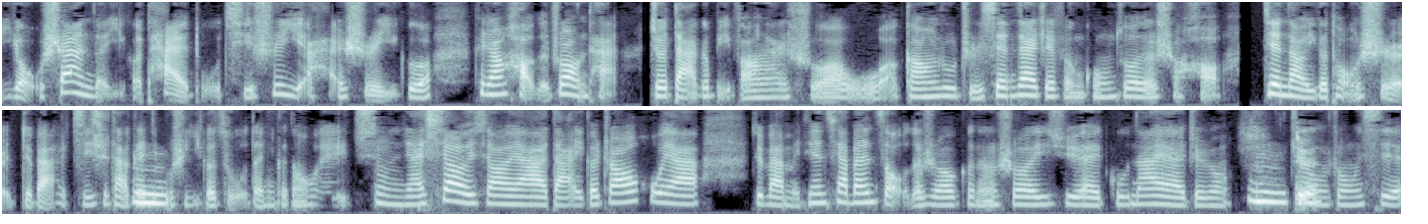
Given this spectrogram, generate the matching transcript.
友善的一个态度，其实也还是一个非常好的状态。就打个比方来说，我刚入职现在这份工作的时候。见到一个同事，对吧？即使他跟你不是一个组的，你可能会冲人家笑一笑呀，打一个招呼呀，对吧？每天下班走的时候，可能说一句“哎，good night” 啊，这种，嗯，这种东西。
